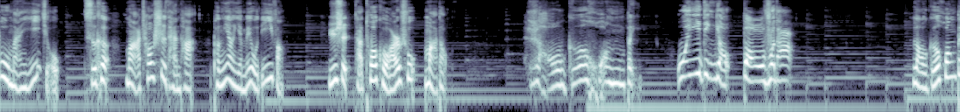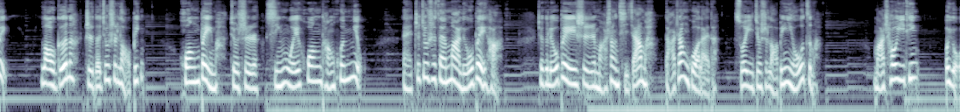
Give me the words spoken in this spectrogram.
不满已久，此刻马超试探他，彭样也没有提防，于是他脱口而出骂道：“老哥荒背，我一定要报复他！”老格荒背。老格呢，指的就是老兵；荒背嘛，就是行为荒唐昏谬。哎，这就是在骂刘备哈。这个刘备是马上起家嘛，打仗过来的，所以就是老兵油子嘛。马超一听，哎呦，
